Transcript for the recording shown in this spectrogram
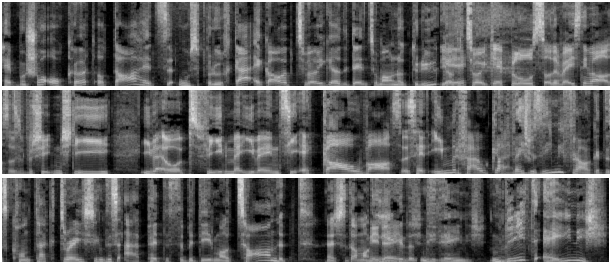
hat man schon auch gehört, auch da hat es Ausbrüche gegeben, egal ob 2G oder dann zumal noch 3G. Ja, oder 2G Plus oder weiss nicht was. Also verschiedenste Events, ob es Firmen-Events sind, egal was. Es hat immer Fälle gegeben. Aber weißt du, was ich mich frage? Das Contact Tracing, das App, hat das bei dir mal gezahnt? Hast du da mal Nicht irgend-. Nicht einisch. Nicht einisch.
